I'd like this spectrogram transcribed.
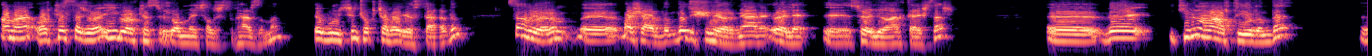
Ama orkestracı olarak iyi bir orkestracı olmaya çalıştım her zaman. Ve bunun için çok çaba gösterdim. Sanıyorum e, başardığımı da düşünüyorum. Yani öyle e, söylüyor arkadaşlar. E, ve 2016 yılında e,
